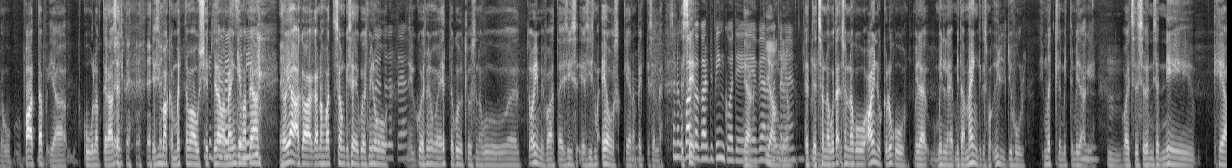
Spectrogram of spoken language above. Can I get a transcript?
nagu vaatab ja kuulab teraselt ja siis ma hakkan mõtlema, oh shit, mida ma mängima pean. No ja, aga, aga noh, vaata, see ongi see, kuidas minu kuidas minu ettekujutlus nagu äh, toimib, vaata ja siis, ja siis ma eos keeran pekki selle. see on nagu See- pangakaardi PIN-koodi peale ongi, mõtlemine. et, et see on nagu, see on nagu ainuke lugu, mille, mille, mida mängides ma üldjuhul ei mõtle mitte midagi mm., Mm. vaid see, see on lihtsalt nii hea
